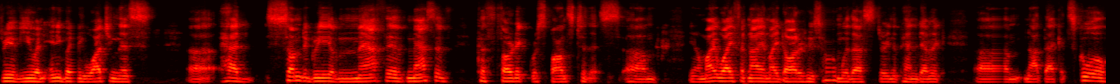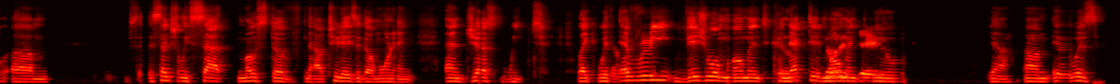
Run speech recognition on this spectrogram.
three of you and anybody watching this uh, had some degree of massive, massive cathartic response to this. Um, you know, my wife and I and my daughter, who's home with us during the pandemic, um, not back at school, um, essentially sat most of now two days ago morning and just wept like with every visual moment connected yeah. moment to yeah um, it was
